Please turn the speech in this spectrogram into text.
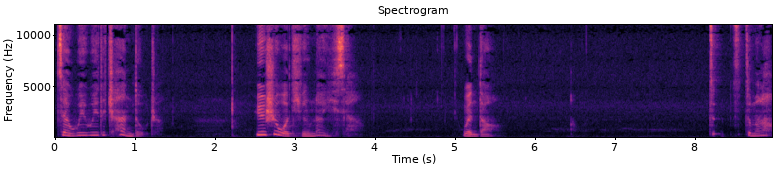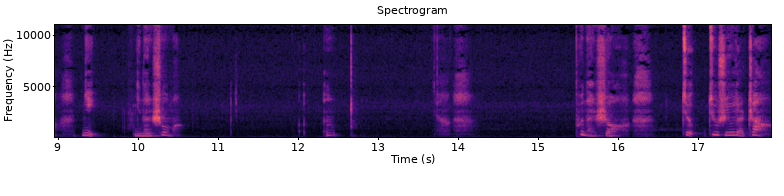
在微微的颤抖着，于是我停了一下，问道。怎怎么了？你你难受吗？嗯，不难受，就就是有点胀。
